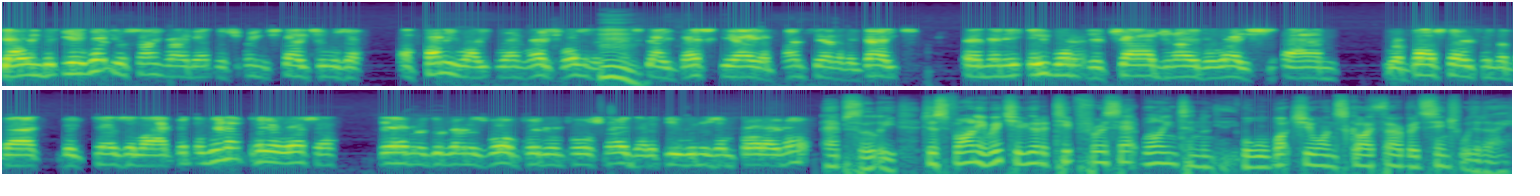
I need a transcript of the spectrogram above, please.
going. But yeah, what you're saying, Ray, about the spring stakes, it was a, a funny run race, wasn't it? Mm. Gave Basquiat a punch out of the gates, and then he, he wanted to charge and over race. Um, Robusto from the back, but Cazalark. But the winner, Pierre Rossa, they're having a good run as well. Peter and Paul Snow got a few winners on Friday night. Absolutely. Just finally, Rich, have you got a tip for us at Wellington? We'll watch you on Sky Thoroughbred Central today.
